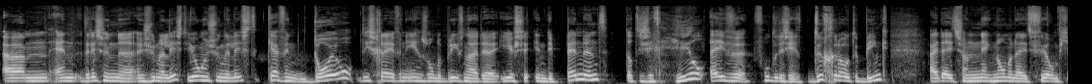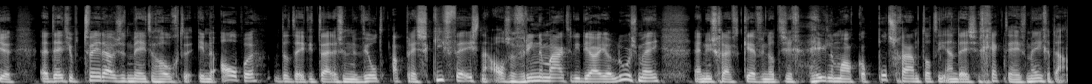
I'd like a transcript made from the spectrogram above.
Ehm, en er is een, eh, een journalist, een jonge journalist, Kevin Doyle, die schreef een ingezonden brief naar de Ierse Independent, dat hij zich heel even, voelde hij zich de grote bink. Hij deed zo'n Neck Nominate filmpje, eh, deed hij op 2000 meter hoogte in de Alpen. Dat deed hij tijdens een wild après-ski feest. Nou, al zijn vrienden maakten hij daar jaloers mee. En nu schrijft Kevin dat hij zich helemaal kapot schaamt dat hij aan deze gekte heeft meegedaan.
